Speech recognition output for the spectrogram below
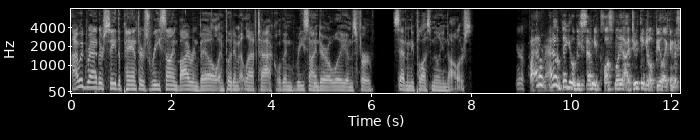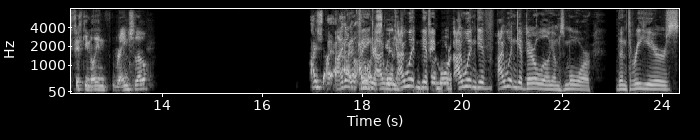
I would rather see the Panthers re-sign Byron Bell and put him at left tackle than re-sign Daryl Williams for seventy plus million dollars. You're a I don't. fucking I don't think it'll be seventy plus million. I do think it'll be like in the fifty million range, though. I just. I, I don't don't, think I, I, don't would. I wouldn't give him more. I wouldn't give. I wouldn't give Daryl Williams more than three years,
